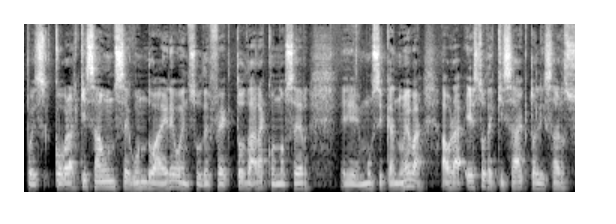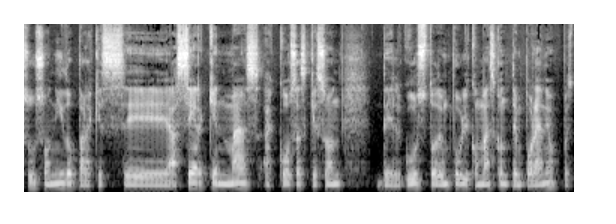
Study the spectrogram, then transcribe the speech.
pues cobrar quizá un segundo aire o en su defecto dar a conocer eh, música nueva. Ahora, esto de quizá actualizar su sonido para que se acerquen más a cosas que son del gusto de un público más contemporáneo, pues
